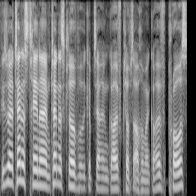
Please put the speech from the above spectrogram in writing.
wie so Tennistrainer im Tennisclub. Gibt es ja im Golfclubs auch immer Golfpros.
